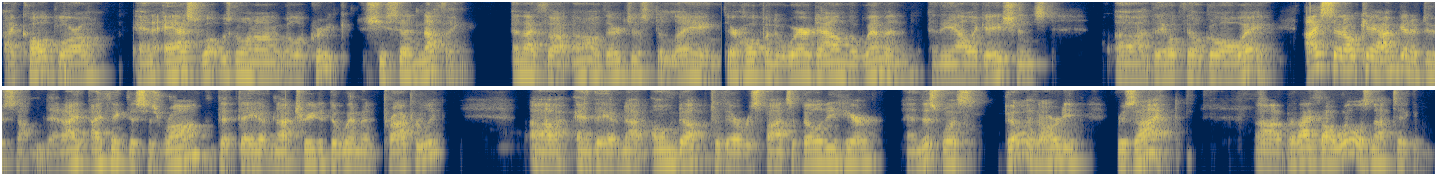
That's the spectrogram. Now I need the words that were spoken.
I called Laura and asked what was going on at Willow Creek. She said nothing. And I thought, oh, they're just delaying. They're hoping to wear down the women and the allegations. Uh, they hope they'll go away. I said, okay, I'm going to do something then. I, I think this is wrong, that they have not treated the women properly uh, and they have not owned up to their responsibility here. And this was, Bill had already resigned. Uh, but I thought Willow's not taking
